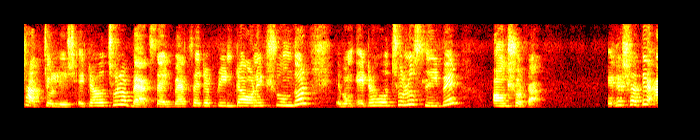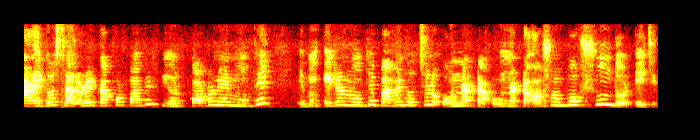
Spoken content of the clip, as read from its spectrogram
সাতচল্লিশ। এটা হচ্ছে হলো ব্যাক সাইড ব্যাক সাইডের প্রিন্টটা অনেক সুন্দর এবং এটা হচ্ছে হলো স্লিভের অংশটা। এটার সাথে আড়াই গজ স্যালোরের কাপড় পাবেন পিওর কটনের মধ্যে এবং এটার মধ্যে পাবেন হচ্ছে হলো ওড়নাটা। ওড়নাটা অসম্ভব সুন্দর, এই যে।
